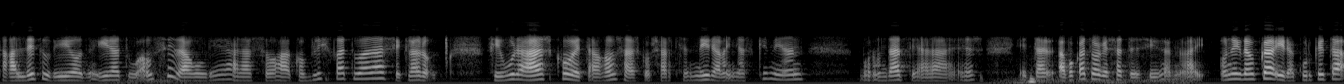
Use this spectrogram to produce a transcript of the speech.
eta galdetu dio, begiratu hauze da gure arazoa, komplikatua da, ze, klaro, figura asko eta gauza asko sartzen dira, baina azkenean, borondatzea da, ez? Eta abokatuak esaten zidan, bai, honek dauka irakurketa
